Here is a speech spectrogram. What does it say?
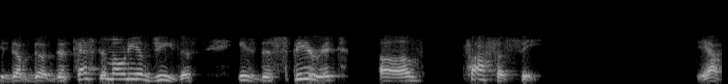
the, the, the testimony of Jesus is the spirit of prophecy. Yeah.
